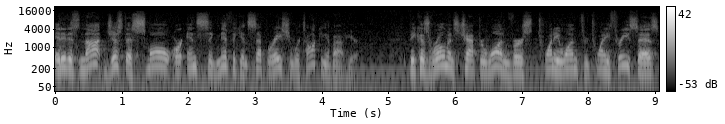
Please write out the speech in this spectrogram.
And it is not just a small or insignificant separation we're talking about here. Because Romans chapter 1, verse 21 through 23 says,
